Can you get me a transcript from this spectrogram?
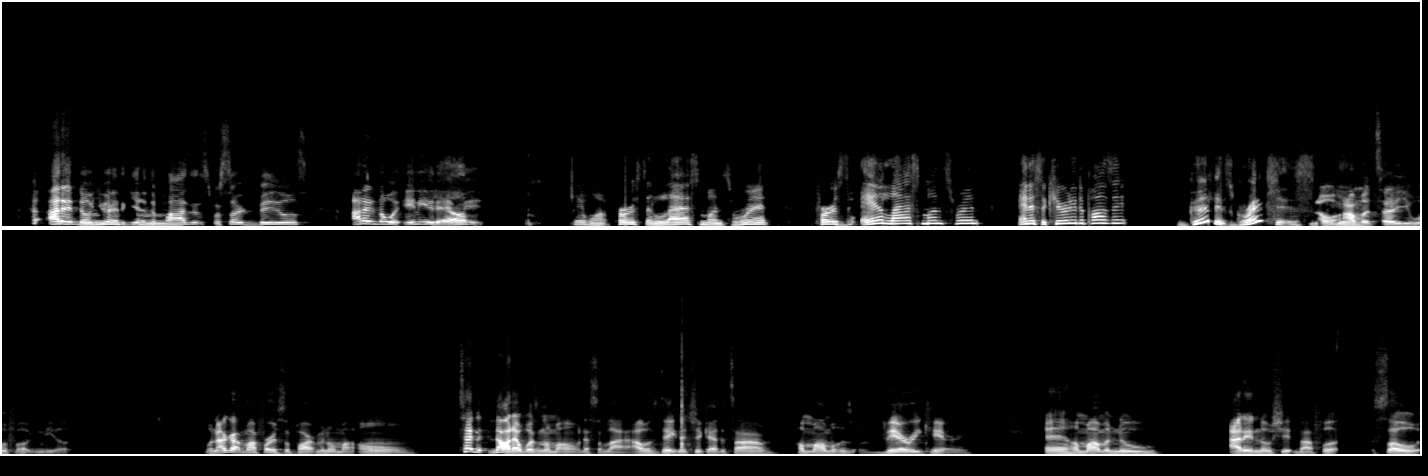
I didn't know you had to get Mhm. deposits for certain bills. I didn't know what any of that Yep. meant. They want first and last month's rent, first and last month's rent, and a security deposit. Goodness gracious. No, I'm gonna tell you what fucked me up. When I got my first apartment on my own, techni- no, that wasn't on my own. That's a lie. I was dating a chick at the time. Her mama was very caring, and her mama knew I didn't know shit about fuck. So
